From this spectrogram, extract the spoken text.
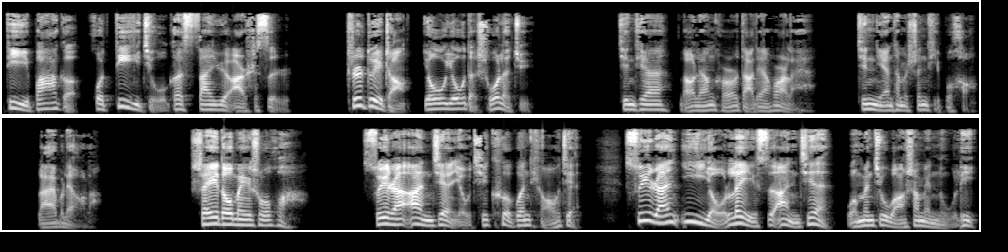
第八个或第九个三月二十四日，支队长悠悠的说了句：“今天老两口打电话来，今年他们身体不好，来不了了。”谁都没说话。虽然案件有其客观条件，虽然一有类似案件我们就往上面努力，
